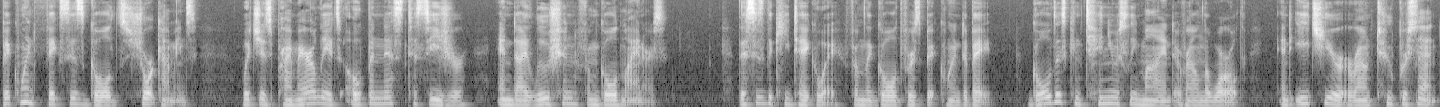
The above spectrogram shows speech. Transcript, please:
Bitcoin fixes gold's shortcomings, which is primarily its openness to seizure and dilution from gold miners. This is the key takeaway from the gold versus Bitcoin debate. Gold is continuously mined around the world, and each year around 2%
